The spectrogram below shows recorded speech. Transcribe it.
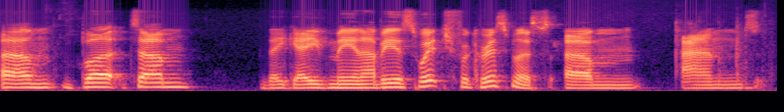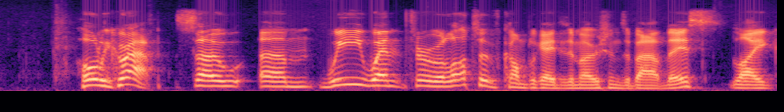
Um, but um, they gave me Abby a Switch for Christmas. Um, and Holy crap. So um, we went through a lot of complicated emotions about this. Like,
